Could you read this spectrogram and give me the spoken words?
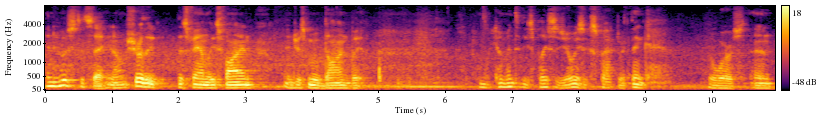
And who's to say? You know, I'm sure that this family's fine and just moved on, but when you come into these places, you always expect or think the worst, and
